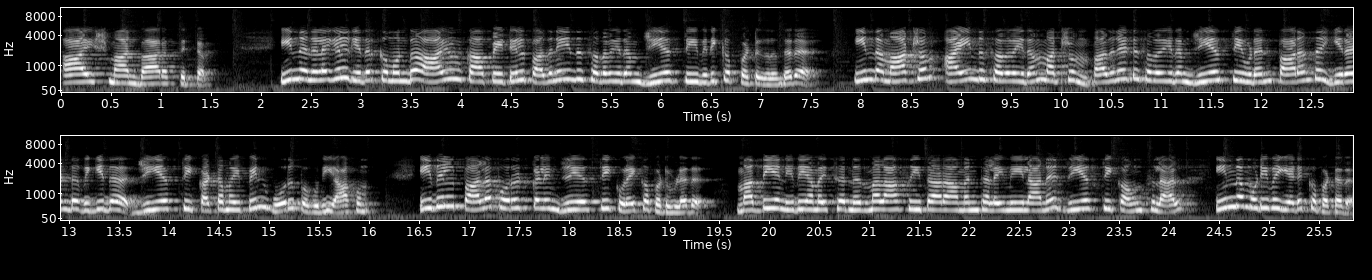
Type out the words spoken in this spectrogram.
ஆயுஷ்மான் பாரத் திட்டம். இந்த நிலையில் இதற்கு முன்பு ஆயுள் காப்பீட்டில் பதினைந்து சதவீதம் ஜிஎஸ்டி விதிக்கப்பட்டு இருந்தது இந்த மாற்றம் ஐந்து சதவீதம் மற்றும் பதினெட்டு சதவீதம் ஜிஎஸ்டியுடன் பரந்த இரண்டு விகித ஜிஎஸ்டி கட்டமைப்பின் ஒரு பகுதியாகும். இதில் பல பொருட்களின் ஜிஎஸ்டி குறைக்கப்பட்டுள்ளது. மத்திய நிதியமைச்சர் நிர்மலா சீதாராமன் தலைமையிலான ஜிஎஸ்டி கவுன்சிலால் இந்த முடிவு எடுக்கப்பட்டது.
